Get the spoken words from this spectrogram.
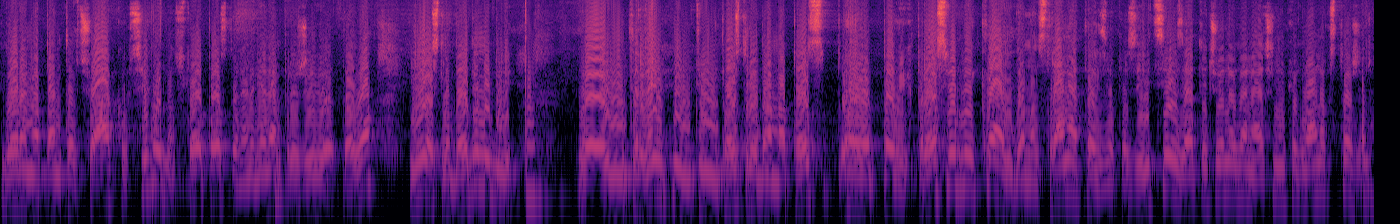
gore na Pantovčaku, sigurno, 100%, ne bi nijedan preživio od toga, i oslobodili bi e, interventnim tim postrojbama pos, e, ovih prosvjednika i demonstranata iz opozicije zatočenoga načelnika glavnog stožera.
